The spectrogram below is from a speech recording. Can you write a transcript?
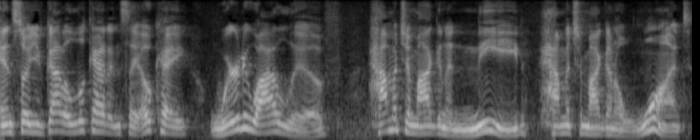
And so you've got to look at it and say, okay, where do I live? How much am I going to need? How much am I going to want?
